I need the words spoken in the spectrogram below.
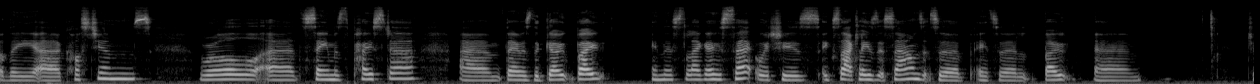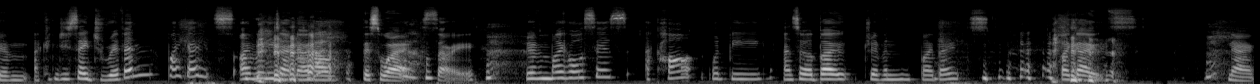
the uh, costumes were all uh, the same as the poster. Um, there was the goat boat in this Lego set, which is exactly as it sounds. It's a it's a boat um, driven. Uh, can you say driven by goats? I really don't know how this works. Sorry driven by horses. A cart would be, and so a boat driven by boats, by goats. No.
